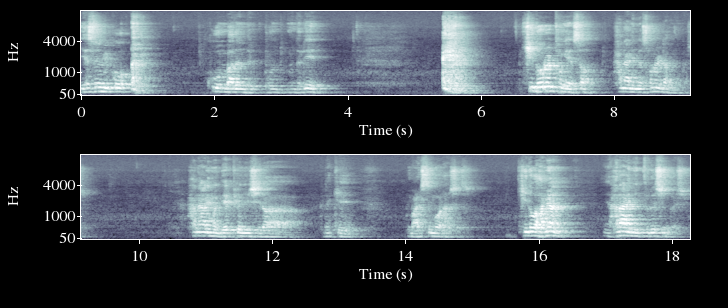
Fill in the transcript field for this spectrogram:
예수 믿고 구원받은 분들이 기도를 통해서 하나님의 손을 잡는 것입니다. 하나님은 내 편이시라 그렇게 말씀을 하셨어요. 기도하면 하나님이 들으신 것이고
